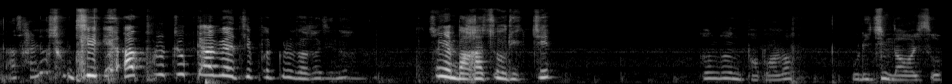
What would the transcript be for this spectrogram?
나 살려줘. 집 앞으로 쭉 가면 집 밖으로 나가지나? 선생 막았어 우리 집? 선준 봐봐라. 우리 집 나와 있어.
